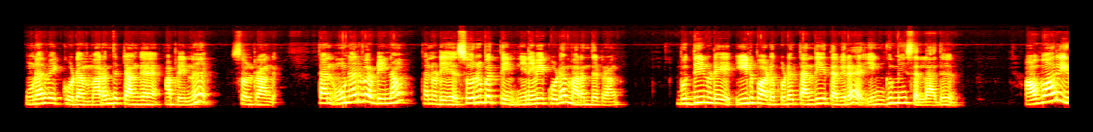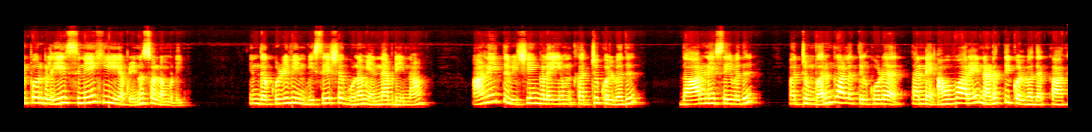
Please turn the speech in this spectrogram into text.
உணர்வை கூட மறந்துட்டாங்க அப்படின்னு சொல்கிறாங்க தன் உணர்வு அப்படின்னா தன்னுடைய சொரூபத்தின் நினைவை கூட மறந்துடுறாங்க. புத்தியினுடைய ஈடுபாடு கூட தந்தையை தவிர எங்குமே செல்லாது. அவ்வாறு இருப்பவர்களையே சிநேகி அப்படின்னு சொல்ல முடியும். இந்த குழுவின் விசேஷ குணம் என்ன அப்படின்னா அனைத்து விஷயங்களையும் கற்றுக்கொள்வது தாரணை செய்வது மற்றும் வருங்காலத்தில் கூட தன்னை அவ்வாறே நடத்தி கொள்வதற்காக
